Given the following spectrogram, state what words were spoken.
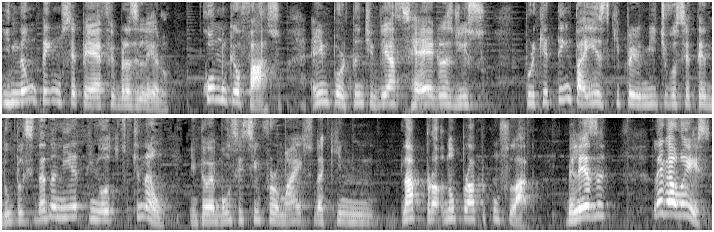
e não tem um CPF brasileiro. Como que eu faço? É importante ver as regras disso porque tem países que permite você ter dupla cidadania, tem outros que não. Então é bom você se informar isso daqui na, no próprio consulado. Beleza? Legal, Luiz.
